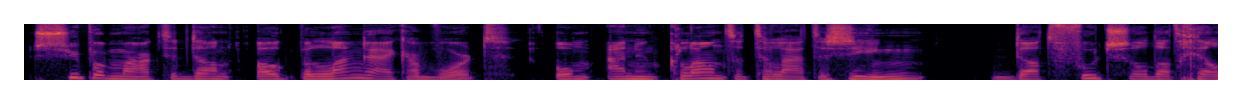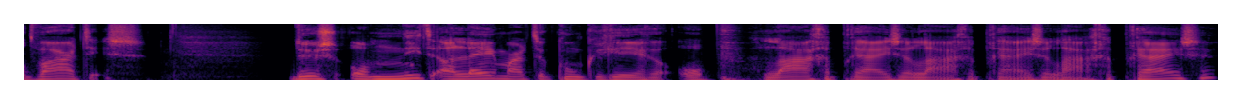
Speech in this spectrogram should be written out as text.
supermarkten dan ook belangrijker wordt om aan hun klanten te laten zien dat voedsel dat geld waard is. Dus om niet alleen maar te concurreren op lage prijzen, lage prijzen, lage prijzen.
